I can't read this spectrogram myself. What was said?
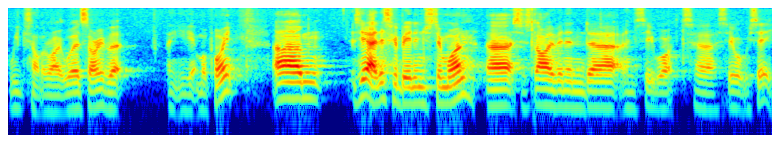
weak's not the right word, sorry, but I think you get my point. Um, so yeah, this could be an interesting one. Uh, let's just dive in and, uh, and see, what, uh, see what we see.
